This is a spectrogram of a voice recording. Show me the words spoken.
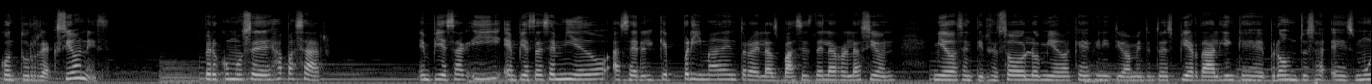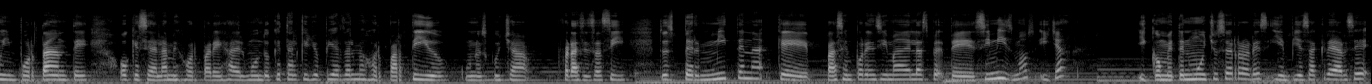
con tus reacciones. Pero como se deja pasar, empieza y empieza ese miedo a ser el que prima dentro de las bases de la relación, miedo a sentirse solo, miedo a que definitivamente entonces pierda a alguien que de pronto es, muy importante o que sea la mejor pareja del mundo, qué tal que yo pierda el mejor partido, uno escucha frases así, entonces permiten que pasen por encima de, de sí mismos y ya, y cometen muchos errores y empieza a crearse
